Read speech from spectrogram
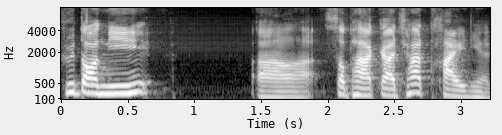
คือตอนนี้สภากาชาติไทยเนี่ย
